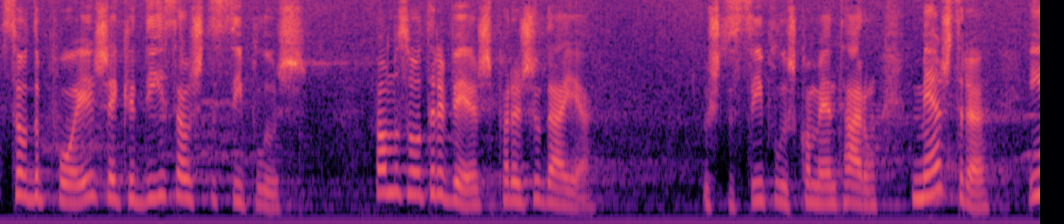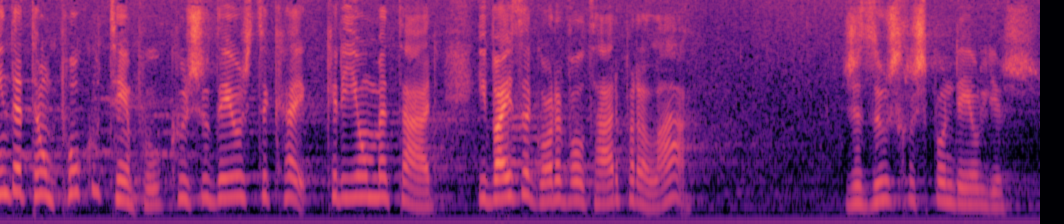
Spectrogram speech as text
Só depois é que disse aos discípulos: Vamos outra vez para a Judeia. Os discípulos comentaram: Mestra, ainda há tão pouco tempo que os judeus te queriam matar e vais agora voltar para lá? Jesus respondeu-lhes:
